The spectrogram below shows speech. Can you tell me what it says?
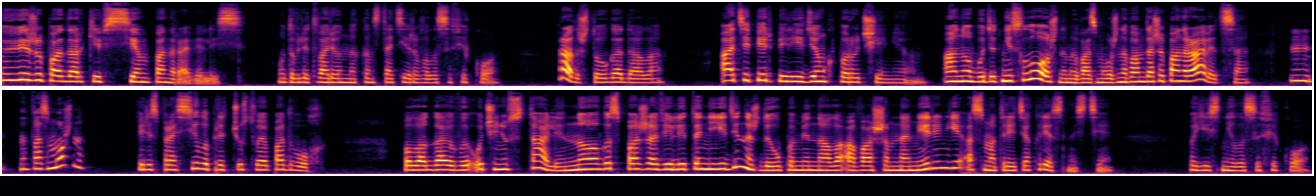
«Вижу, подарки всем понравились», — удовлетворенно констатировала Софико. «Рада, что угадала. А теперь перейдем к поручению. Оно будет несложным и, возможно, вам даже понравится». «Возможно?» — переспросила, предчувствуя подвох. «Полагаю, вы очень устали, но госпожа Велита не единожды упоминала о вашем намерении осмотреть окрестности», — пояснила Софико.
